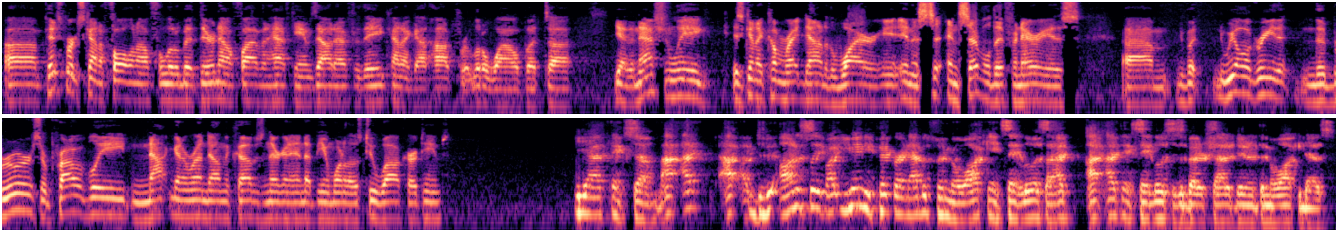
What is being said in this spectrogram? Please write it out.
Uh, Pittsburgh's kind of fallen off a little bit. They're now five and a half games out after they kind of got hot for a little while. But uh, yeah, the National League is going to come right down to the wire in, a, in several different areas. Um, but we all agree that the Brewers are probably not going to run down the Cubs, and they're going to end up being one of those two wild card teams. Yeah, I think so. I, I, I be, honestly, if I, you made me pick right now between Milwaukee and St. Louis, I, I, I think St. Louis is a better shot at doing it than Milwaukee does.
